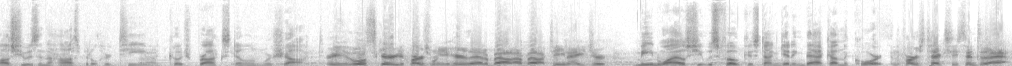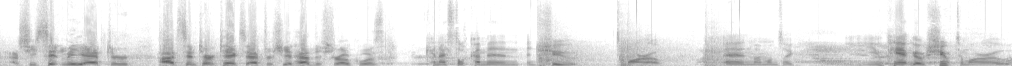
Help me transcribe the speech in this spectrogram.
While she was in the hospital, her team and Coach Brock Stone were shocked. It's a little scary at first when you hear that about, about a teenager. Meanwhile, she was focused on getting back on the court. And the first text she sent to that, she sent me after I'd sent her a text after she had had the stroke was, "Can I still come in and shoot tomorrow?" And my mom's like, "You can't go shoot tomorrow.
